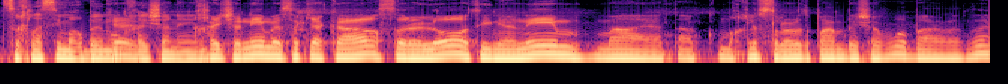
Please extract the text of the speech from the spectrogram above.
צריך לשים הרבה מאוד כן, חיישנים. חיישנים, עסק יקר, סוללות, עניינים, מה, אתה מחליף סוללות פעם בשבוע בזה?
